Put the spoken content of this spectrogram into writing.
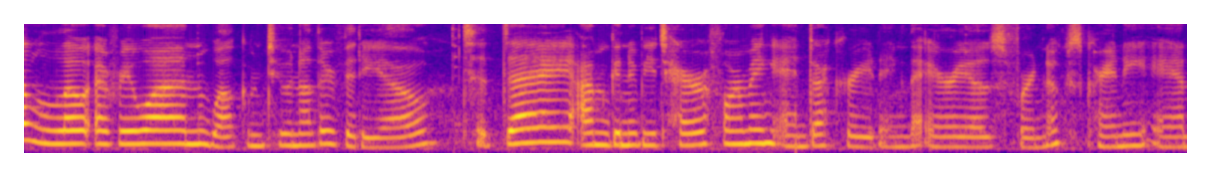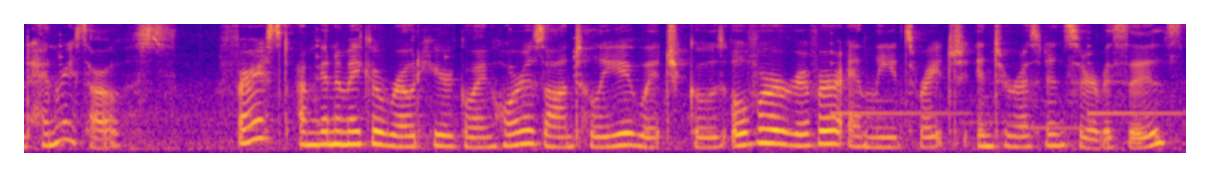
Hello everyone, welcome to another video. Today I'm going to be terraforming and decorating the areas for Nook's Cranny and Henry's house. First, I'm going to make a road here going horizontally, which goes over a river and leads right into resident services.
